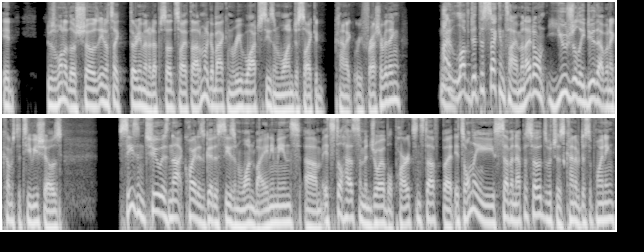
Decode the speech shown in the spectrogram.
it it was one of those shows. You know, it's like 30 minute episodes. So I thought I'm gonna go back and rewatch season one just so I could kind of refresh everything. I Mhm. loved it the second time, and I don't usually do that when it comes to TV shows. Season two is not quite as good as season one by any means. Um, it still has some enjoyable parts and stuff, but it's only seven episodes, which is kind of disappointing.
